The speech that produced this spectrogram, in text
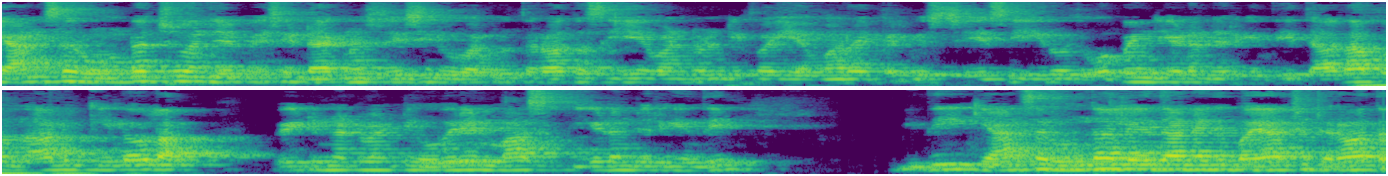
క్యాన్సర్ ఉండొచ్చు అని చెప్పేసి డయాగ్నోస్ చేసిరు వాళ్ళు. తర్వాత CA one twenty five MRI pelvis చేసి ఈరోజు ఓపెన్ చేయడం జరిగింది. దాదాపు నాలుగు కిలోల వెయిట్ ఉన్నటువంటి ఓవేరియన్ మాస్ తీయడం జరిగింది. ఇది క్యాన్సర్ ఉందా లేదా అనేది బయాప్సీ తర్వాత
